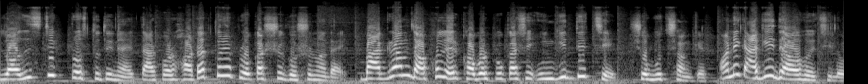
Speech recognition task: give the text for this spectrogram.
লজিস্টিক প্রস্তুতি নেয়, তারপর হঠাৎ করে প্রকাশ্য ঘোষণা দেয়। বাগরাম দখলের খবর প্রকাশে ইঙ্গিত দিচ্ছে সবুজ সংকেত। অনেক আগেই দেওয়া হয়েছিল।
